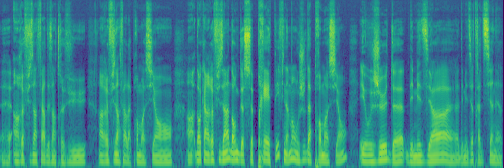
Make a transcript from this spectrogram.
euh, en refusant de faire des entrevues, en refusant de faire de la promotion, donc en refusant donc de se prêter finalement au jeu de la promotion et au jeu de, des médias traditionnels.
